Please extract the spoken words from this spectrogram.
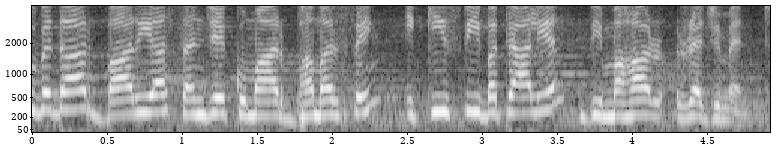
सूबेदार बारिया संजय कुमार भमर सिंह 21वीं बटालियन, दी महार रेजिमेंट।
